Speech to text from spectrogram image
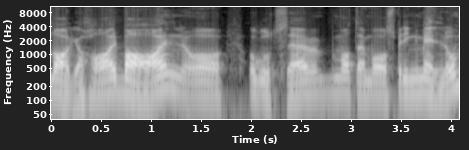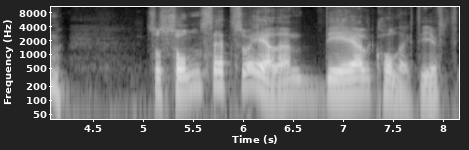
laget har ballen, og, og godset på en måte må springe mellom. Så Sånn sett så er det en del kollektivt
